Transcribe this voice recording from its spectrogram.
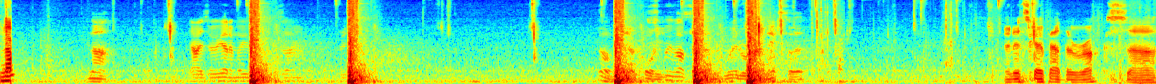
No. Nah. Guys, we gotta move into the zone. Oh, minute Just move up. 47. We're right next to it. And then scope out the rocks, uh,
